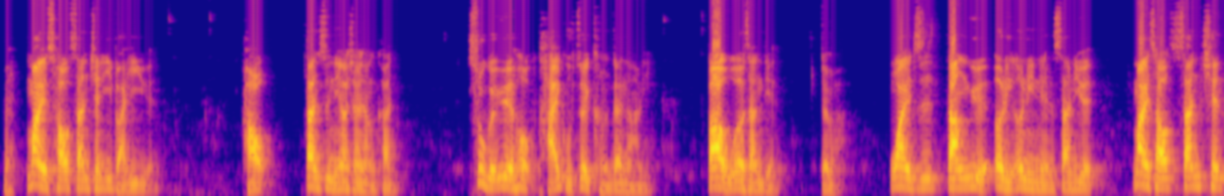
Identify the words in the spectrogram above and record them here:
对卖超三千一百亿元，好，但是你要想想看。数个月后，台股最可能在哪里？八五二三点，对吧？外资当月二零二零年三月卖超三千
